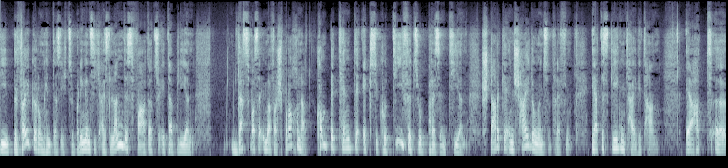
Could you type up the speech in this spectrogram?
die Bevölkerung hinter sich zu bringen, sich als Landesvater zu etablieren das, was er immer versprochen hat, kompetente Exekutive zu präsentieren, starke Entscheidungen zu treffen. Er hat das Gegenteil getan. Er hat äh,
